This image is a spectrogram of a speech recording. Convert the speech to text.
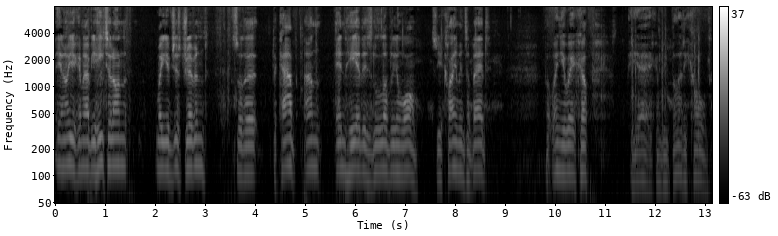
you know, you can have your heater on where you've just driven, so the the cab and in here is lovely and warm so you climb into bed but when you wake up yeah it can be bloody cold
